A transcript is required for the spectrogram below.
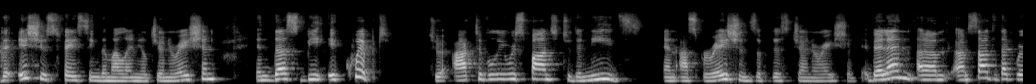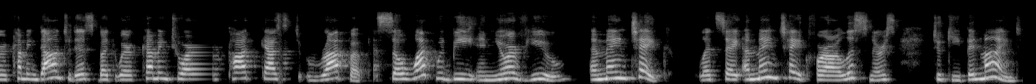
the issues facing the millennial generation and thus be equipped to actively respond to the needs and aspirations of this generation. Belen, um, I'm sad that we're coming down to this, but we're coming to our podcast wrap up. So, what would be, in your view, a main take? Let's say a main take for our listeners to keep in mind.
